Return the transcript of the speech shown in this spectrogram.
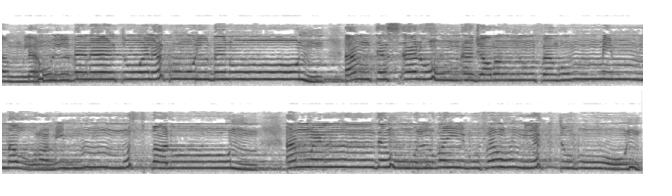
أم له البنات تَسْأَلُهُمْ أَجْرًا فَهُم مِّن مَّغْرَمٍ مُّثْقَلُونَ. أَمْ عِندَهُمُ الْغَيْبُ فَهُمْ يَكْتُبُونَ.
